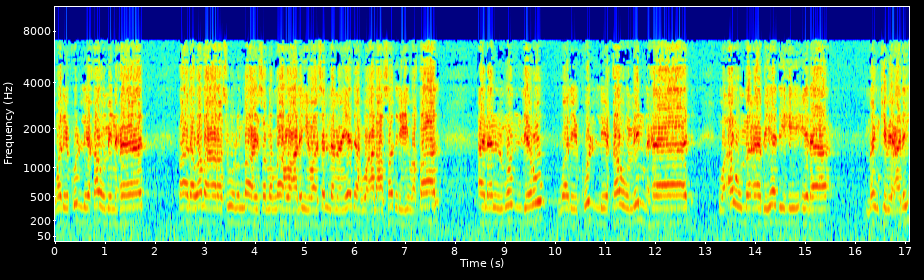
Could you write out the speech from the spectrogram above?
ولكل قوم هاد قال وضع رسول الله صلى الله عليه وسلم يده على صدره وقال أنا المنذر ولكل قوم هاد وأومأ بيده إلى منكب علي.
